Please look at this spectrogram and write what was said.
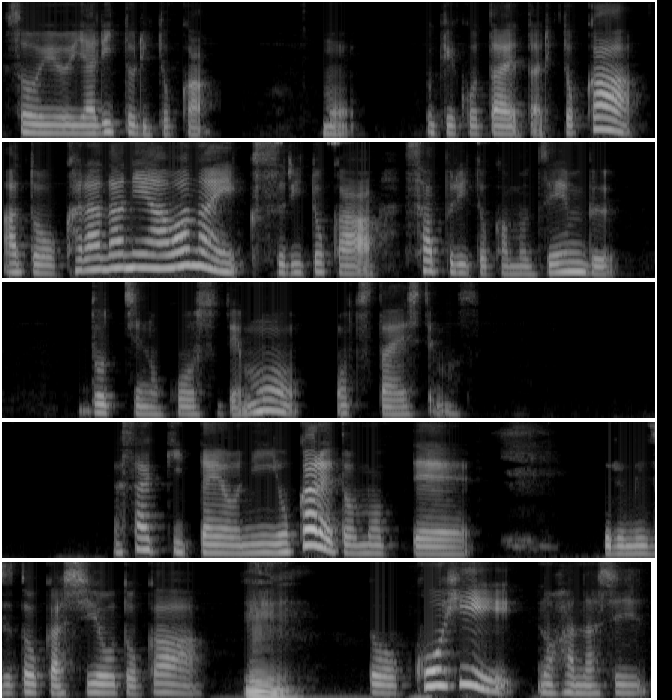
そういうやりとりとかも受け答えたりとか、あと体に合わない薬とかサプリとかも全部どっちのコースでもお伝えしてます。さっき言ったように良かれと思ってる水とか塩とか、うん。とコーヒーの話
